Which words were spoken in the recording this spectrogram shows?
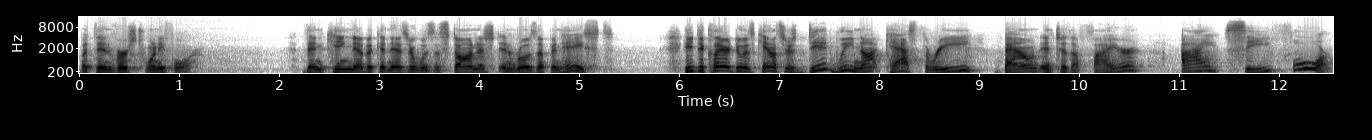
But then, verse 24. Then King Nebuchadnezzar was astonished and rose up in haste. He declared to his counselors, Did we not cast three bound into the fire? I see four.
